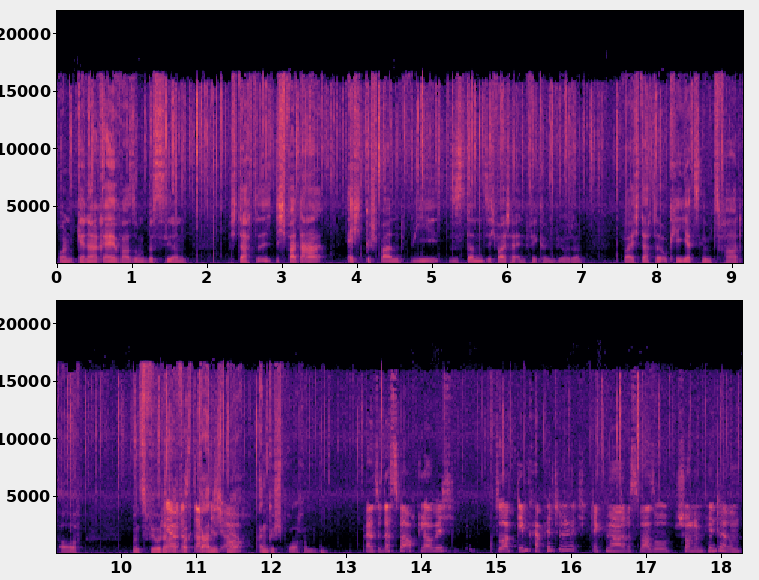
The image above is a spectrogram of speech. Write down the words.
Und generell war so ein bisschen, ich dachte, ich war da echt gespannt, wie es dann sich weiterentwickeln würde. Weil ich dachte, okay, jetzt nimmt es Fahrt auf. Und es wurde ja, einfach gar nicht mehr angesprochen. Also das war auch, glaube ich, so ab dem Kapitel, ich denke mal, das war so schon im hinteren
